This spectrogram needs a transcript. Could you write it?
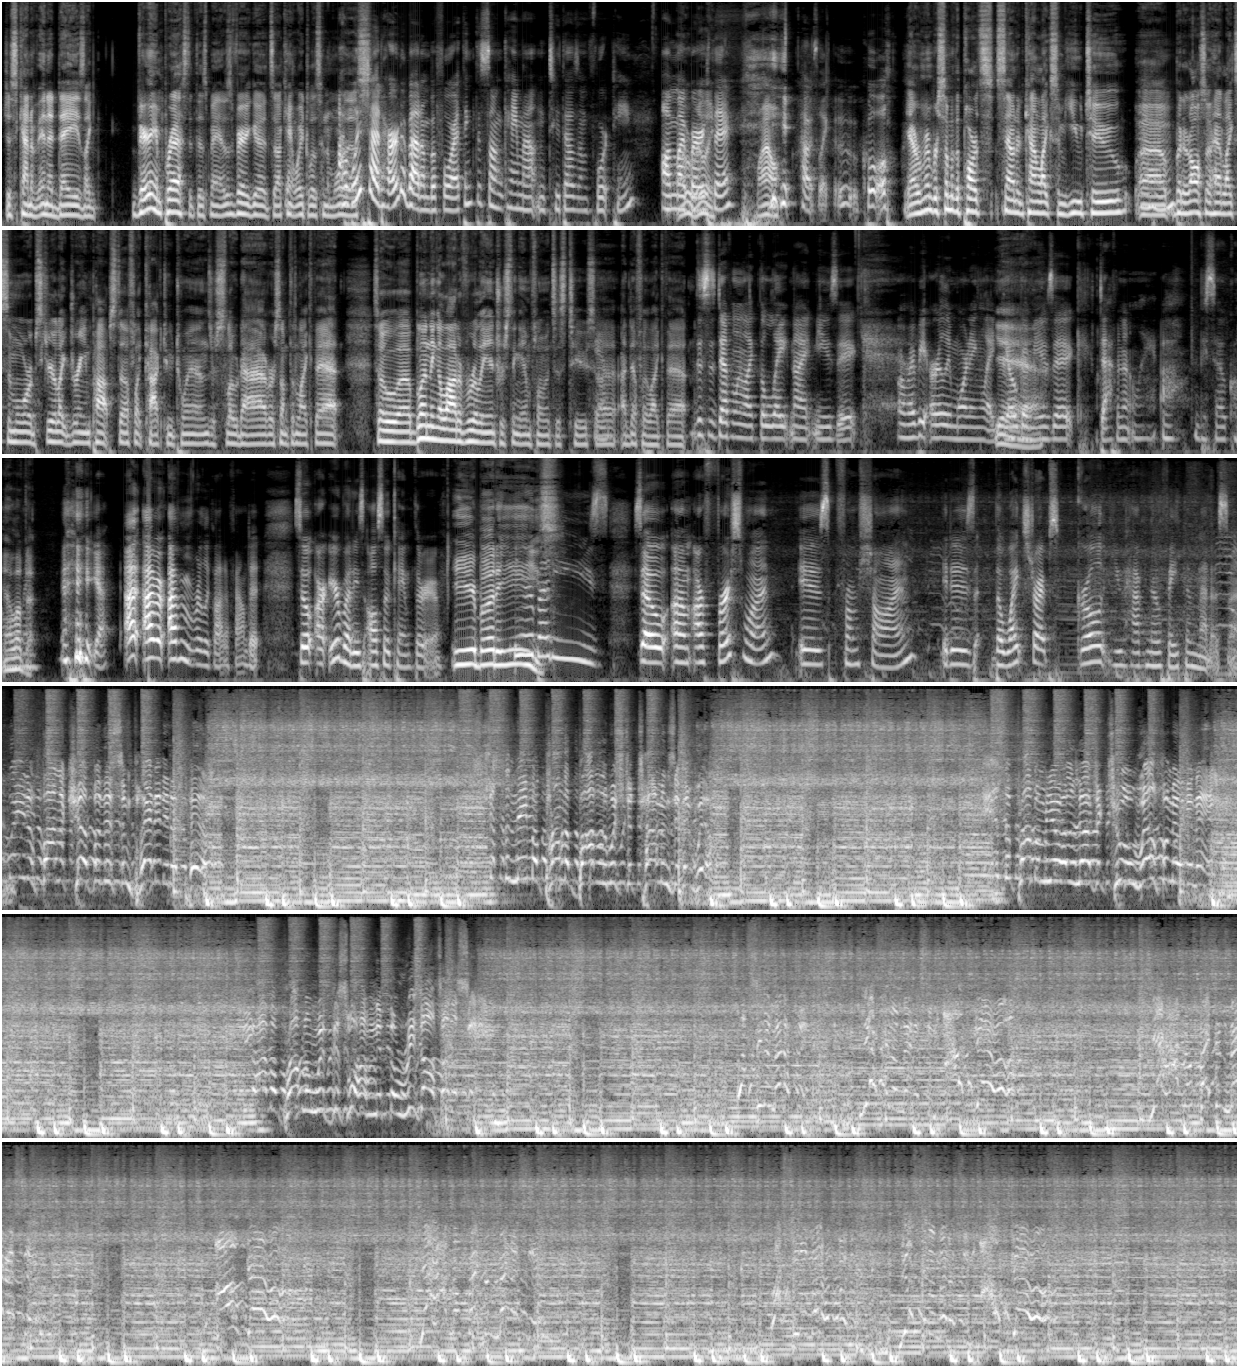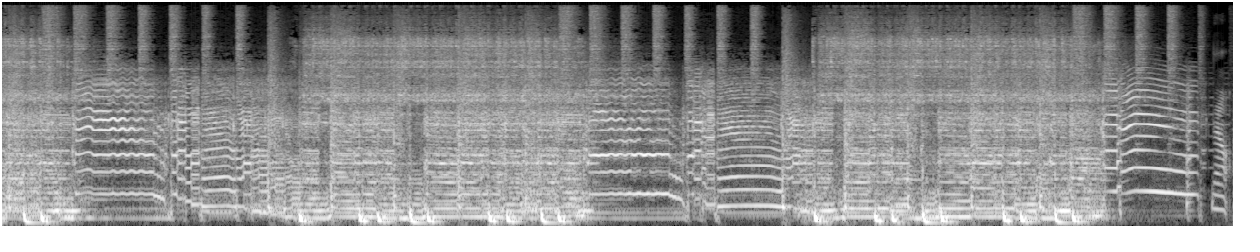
just kind of in a daze, like very impressed at this band. It was very good, so I can't wait to listen to more. I of this. wish I'd heard about them before. I think the song came out in 2014 on my Oh, really? birthday. Wow. I was like, ooh, cool. Yeah, I remember some of the parts sounded kind of like some U2, uh, Mm-hmm. but it also had like some more obscure like dream pop stuff like Cocteau Twins or Slowdive or something like that. So uh, blending a lot of really interesting influences too. So I, I definitely like that. this is definitely like the late night music or maybe early morning like yoga music definitely oh it'd be so cool Yeah, I love that. yeah, I, I I'm really glad I found it. So our ear buddies also came through. Ear buddies. Ear buddies. So um, our first one is from Sean. It is the White Stripes. Girl, you have no faith in medicine. Way to find the cure for this and plant it in a pill. Just the name upon the bottle which determines if it will. Is the problem you're allergic to a well familiar name? Do you have a problem with this one if the results are the same? What's in the medicine?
